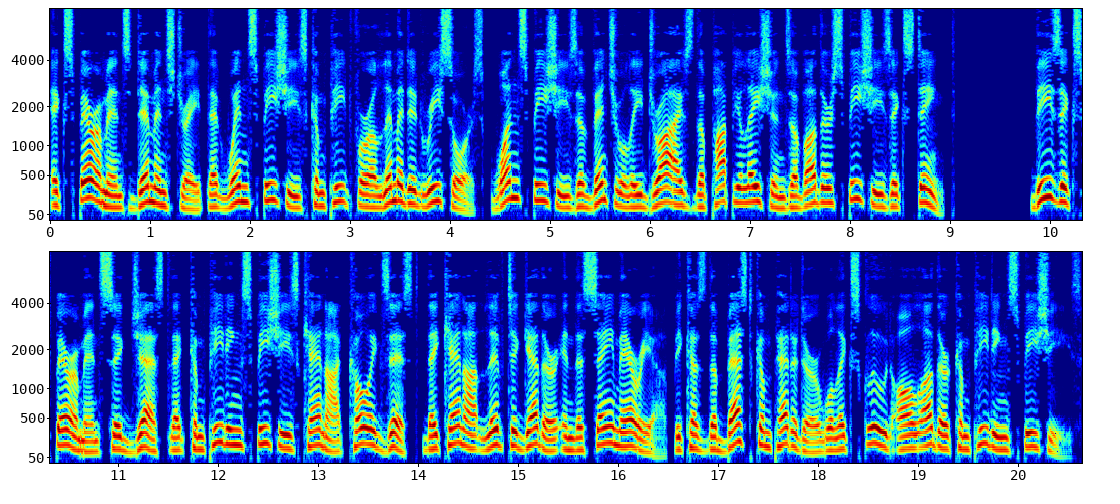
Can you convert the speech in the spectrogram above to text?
Experiments demonstrate that when species compete for a limited resource, one species eventually drives the populations of other species extinct. These experiments suggest that competing species cannot coexist they cannot live together in the same area because the best competitor will exclude all other competing species.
